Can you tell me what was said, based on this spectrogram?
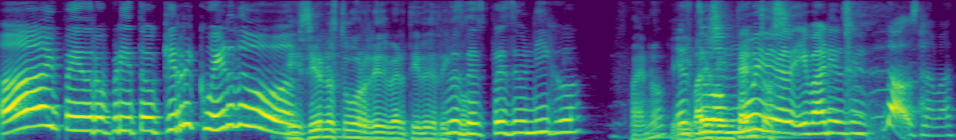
Ay, Pedro Prieto, qué recuerdos. Y sí, no estuvo re divertido y rico. Pues después de un hijo. Bueno, y Estuvo varios intentos. Y varios, dos nada más.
